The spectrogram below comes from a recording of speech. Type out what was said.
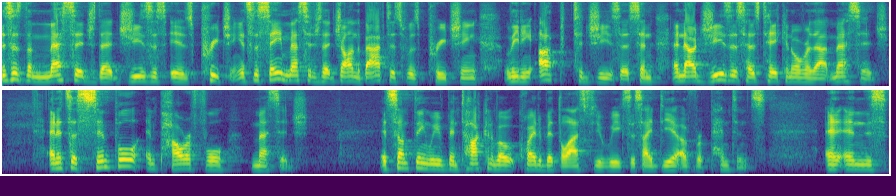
This is the message that Jesus is preaching. It's the same message that John the Baptist was preaching leading up to Jesus. And, and now Jesus has taken over that message. And it's a simple and powerful message. It's something we've been talking about quite a bit the last few weeks this idea of repentance. And, and, this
